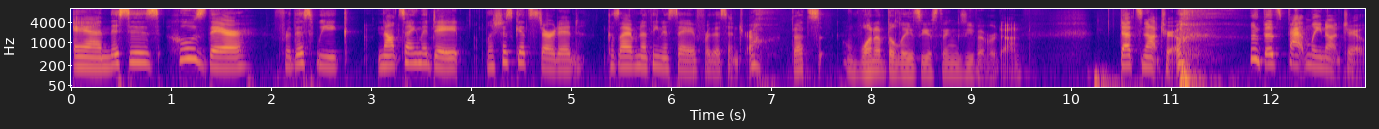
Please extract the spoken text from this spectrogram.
and this is Who's There for this week. Not saying the date. Let's just get started because I have nothing to say for this intro. That's one of the laziest things you've ever done. That's not true. That's patently not true.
